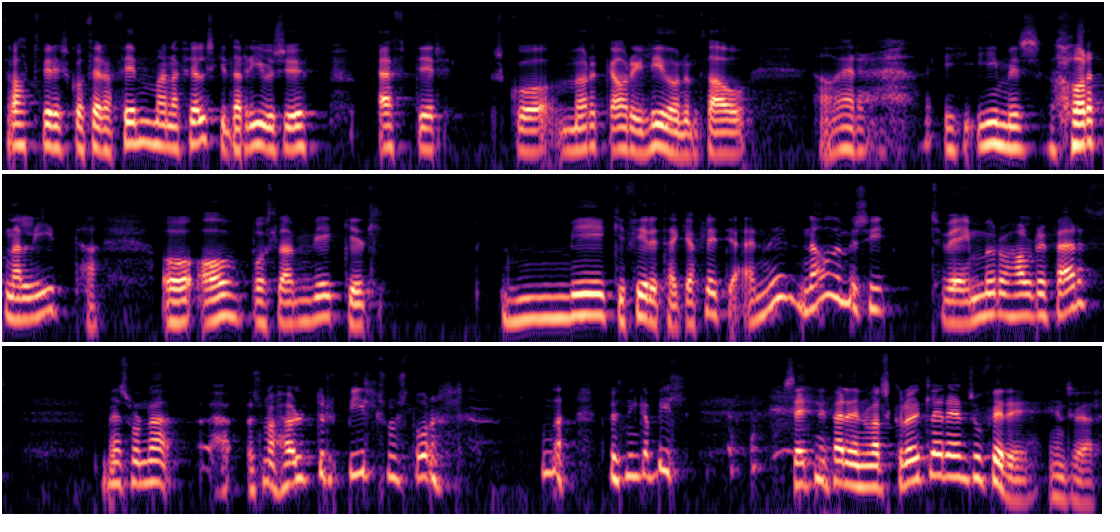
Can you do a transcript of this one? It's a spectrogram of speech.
þrátt fyrir sko þegar fimm manna fjölskylda rífur sig upp eftir sko mörg ári í hlýðunum þá, þá er ímis hortna líta og ofbúslega mikil mikið fyrirtæki að flytja. En við náðum þessu í tveimur og hálfri ferð með svona, svona höldurbíl svona stóran svona flutningabíl setni ferðin var skrautleiri eins og fyrri eins og er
